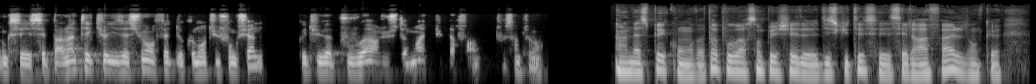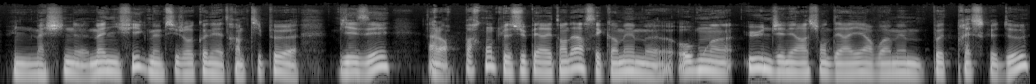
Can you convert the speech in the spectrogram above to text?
Donc c'est, c'est par l'intellectualisation en fait de comment tu fonctionnes que tu vas pouvoir justement être plus performant, tout simplement un aspect qu'on va pas pouvoir s'empêcher de discuter, c'est le Rafale, donc euh, une machine magnifique, même si je reconnais être un petit peu euh, biaisé. Alors, par contre, le super étendard, c'est quand même euh, au moins une génération derrière, voire même peut presque deux.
